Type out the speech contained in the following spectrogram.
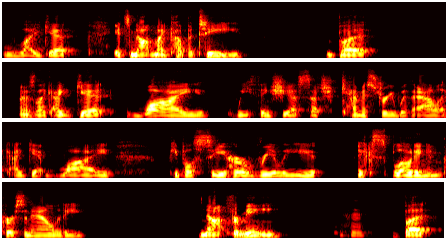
like it. It's not my cup of tea, but I was like, I get why we think she has such chemistry with Alec. I get why people see her really exploding in personality. Not for me, Mhm. but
